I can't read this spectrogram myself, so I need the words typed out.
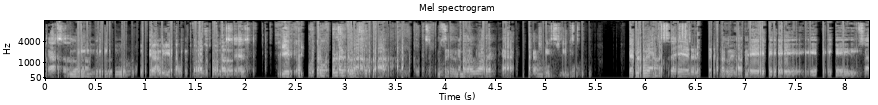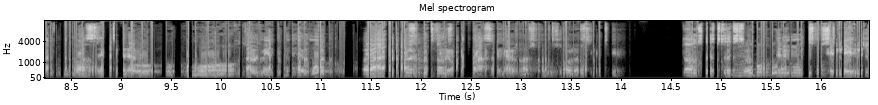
casa de un amigo que había un consola. Yo compro una consola, entonces no va a dejar carísimo no va a ser realmente, eh, o sea, no va a ser algo como totalmente nuevo. Pero a las personas van a sacar las consolas. ¿sí? Entonces, luego tenemos el hecho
